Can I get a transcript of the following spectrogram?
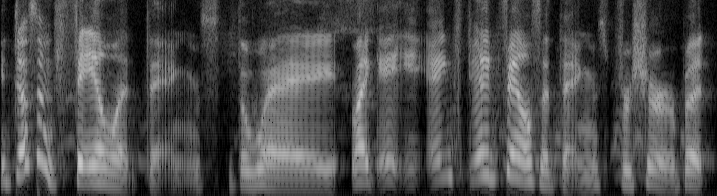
it doesn't fail at things the way like it, it, it fails at things for sure, but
